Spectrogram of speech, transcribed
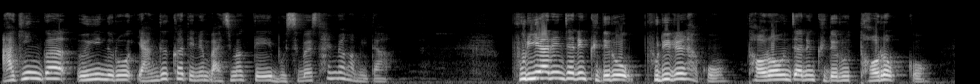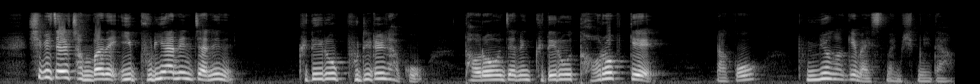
악인과 의인으로 양극화되는 마지막 때의 모습을 설명합니다. 불의하는 자는 그대로 불의를 하고 더러운 자는 그대로 더럽고 12절 전반에 이 불의하는 자는 그대로 불의를 하고 더러운 자는 그대로 더럽게 라고 분명하게 말씀하십니다.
